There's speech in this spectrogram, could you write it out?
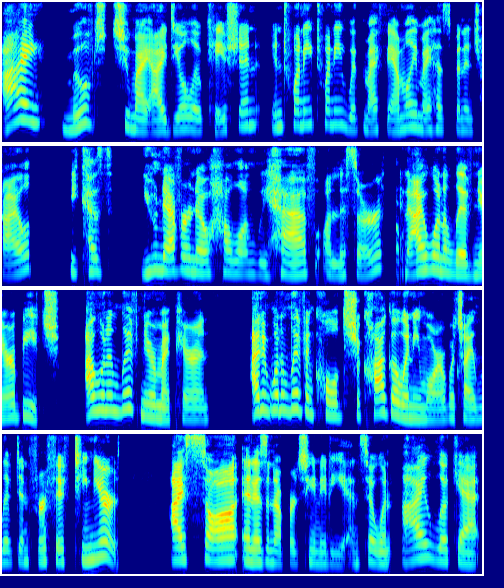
I moved to my ideal location in 2020 with my family, my husband and child, because you never know how long we have on this earth. And I want to live near a beach. I want to live near my parents. I didn't want to live in cold Chicago anymore, which I lived in for 15 years. I saw it as an opportunity. And so when I look at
